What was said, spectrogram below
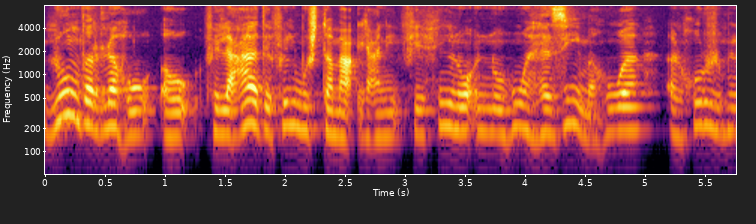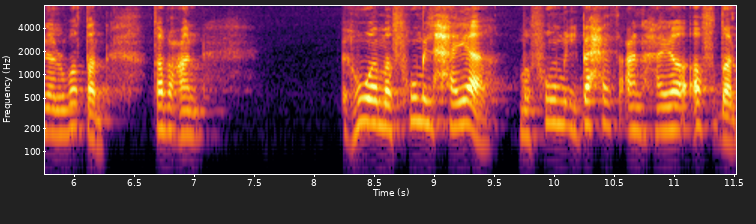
ينظر له أو في العادة في المجتمع يعني في حينه أنه هو هزيمة هو الخروج من الوطن. طبعا هو مفهوم الحياة. مفهوم البحث عن حياة أفضل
